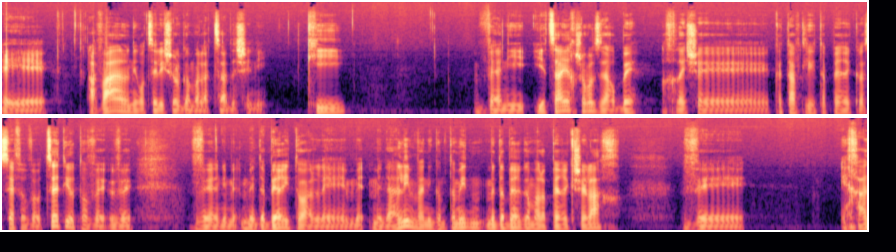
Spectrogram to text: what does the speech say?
אה, אבל אני רוצה לשאול גם על הצד השני, כי, ואני, יצא לי לחשוב על זה הרבה, אחרי שכתבתי לי את הפרק לספר והוצאתי אותו, ו, ו, ואני מדבר איתו על אה, מנהלים, ואני גם תמיד מדבר גם על הפרק שלך. ואחד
